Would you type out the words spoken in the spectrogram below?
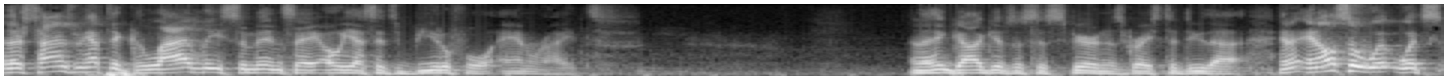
And there's times we have to gladly submit and say, oh, yes, it's beautiful and right. And I think God gives us His Spirit and His grace to do that. And, and also, what, what's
